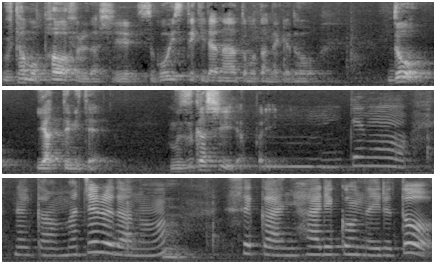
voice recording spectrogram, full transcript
歌もパワフルだしすごい素敵だなと思ったんだけどどうやってみて？難しいやっぱり。でもなんかマチルダうのん。世界に入り込んでいるとあ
